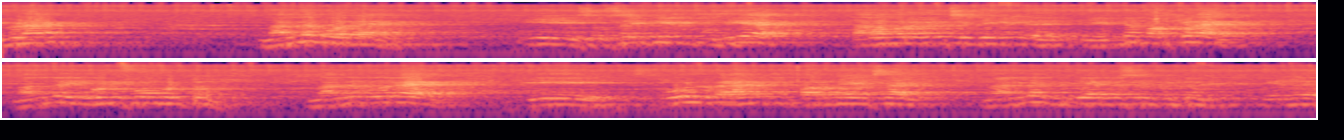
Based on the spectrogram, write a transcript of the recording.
ഇവിടെ നല്ലപോലെ ഈ സൊസൈറ്റിയിൽ പുതിയ തലമുറകൾ ചിന്തിക്കുന്നത് എന്റെ മക്കളെ നല്ല യൂണിഫോം കിട്ടും. നല്ലപോലെ ഈ സ്കൂൾ വാനിൽ പറഞ്ഞയച്ചാൽ നല്ല വിദ്യാഭ്യാസം കിട്ടും എന്ന്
